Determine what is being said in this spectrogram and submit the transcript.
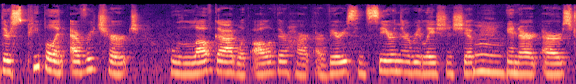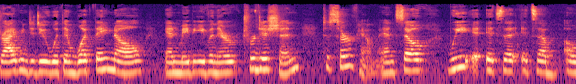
there's people in every church who love God with all of their heart, are very sincere in their relationship, and are, are striving to do within what they know and maybe even their tradition to serve Him. And so we, it's a it's a, a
